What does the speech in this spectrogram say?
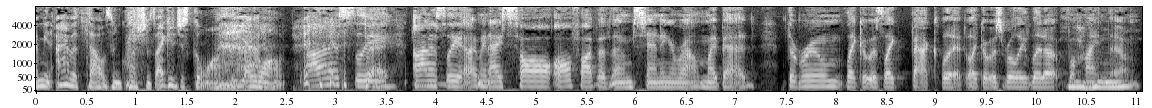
I mean, I have a thousand questions. I could just go on. I won't. Honestly, honestly, I mean, I saw all five of them standing around my bed. The room, like it was like backlit, like it was really lit up behind Mm-hmm. them.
